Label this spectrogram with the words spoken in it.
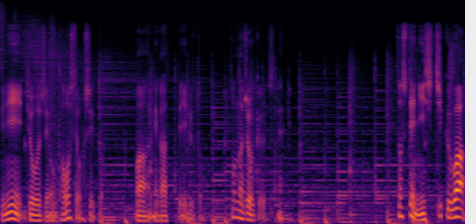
ピにジョージアを倒してほしいと、まあ、願っていると。そんな状況ですね。そして西地区は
